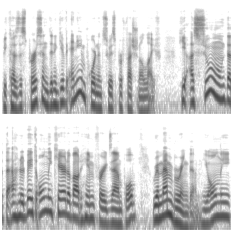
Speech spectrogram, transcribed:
because this person didn't give any importance to his professional life. He assumed that the Ahlul Bayt only cared about him, for example, remembering them. He only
